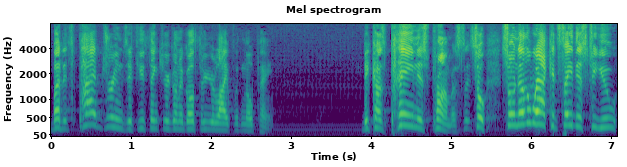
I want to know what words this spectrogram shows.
But it's pipe dreams if you think you're going to go through your life with no pain. Because pain is promised. So, so another way I could say this to you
